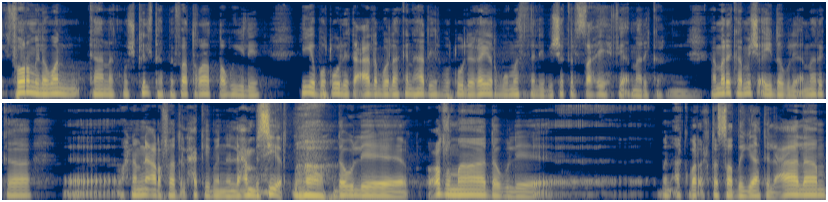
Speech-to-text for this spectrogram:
الفورمولا 1 كانت مشكلتها بفترات طويلة هي بطولة عالم ولكن هذه البطولة غير ممثلة بشكل صحيح في أمريكا. أمريكا مش أي دولة. أمريكا آه، وإحنا بنعرف هذا الحكي من اللي عم بيصير. آه. دولة عظمى دولة من أكبر اقتصاديات العالم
